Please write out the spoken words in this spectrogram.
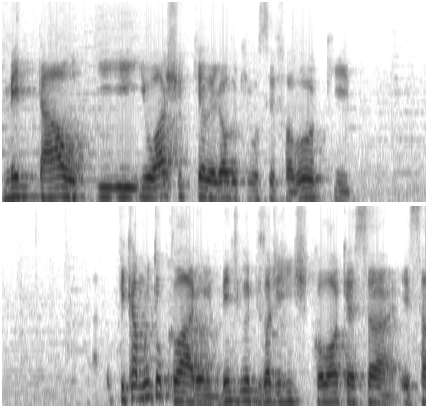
metal e, e eu acho que é legal do que você falou que fica muito claro, dentro do episódio a gente coloca essa, essa,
